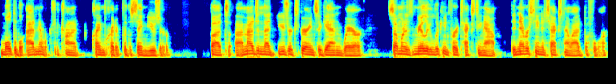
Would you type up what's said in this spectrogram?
multiple ad networks are trying to claim credit for the same user, but imagine that user experience again where someone is merely looking for a texting app. They've never seen a TextNow ad before.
